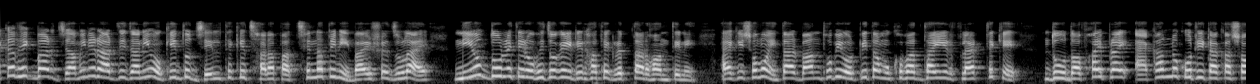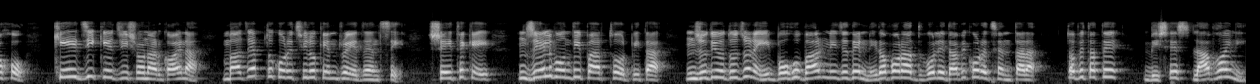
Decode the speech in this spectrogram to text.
একাধিকবার জামিনের আর্জি জানিয়েও কিন্তু জেল থেকে ছাড়া পাচ্ছেন না তিনি। বাইশে জুলাই নিয়োগ দুর্নীতির অভিযোগে ইডির হাতে গ্রেপ্তার হন তিনি। একই সময় তার বান্ধবী অর্পিতা মুখোপাধ্যায়ের ফ্ল্যাট থেকে দু দফায় প্রায় একান্ন কোটি টাকা সহ কেজি কেজি সোনার গয়না বাজেয়াপ্ত করেছিল কেন্দ্রীয় এজেন্সি। সেই থেকেই জেলবন্দি পার্থ অর্পিতা, যদিও দুজনেই বহুবার নিজেদের নিরপরাধ বলে দাবি করেছেন তারা, তবে তাতে বিশেষ লাভ হয়নি।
